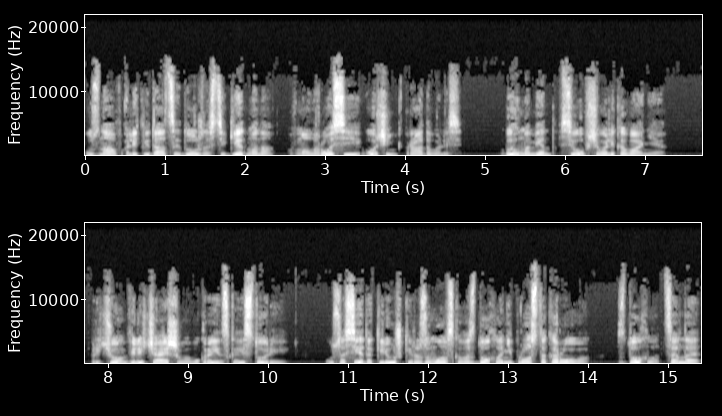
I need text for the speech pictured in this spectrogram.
Узнав о ликвидации должности Гетмана, в Малороссии очень радовались. Был момент всеобщего ликования, причем величайшего в украинской истории. У соседа Кирюшки Разумовского сдохла не просто корова, сдохла целая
